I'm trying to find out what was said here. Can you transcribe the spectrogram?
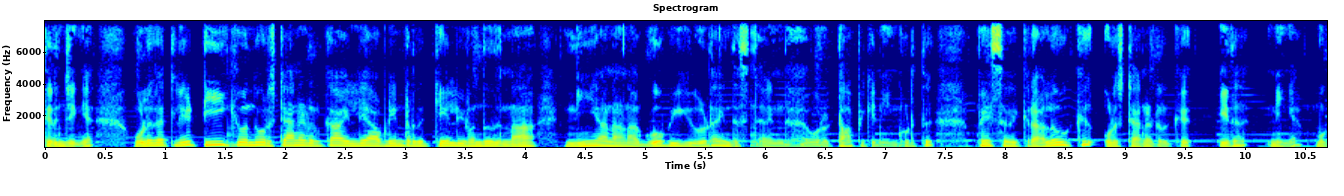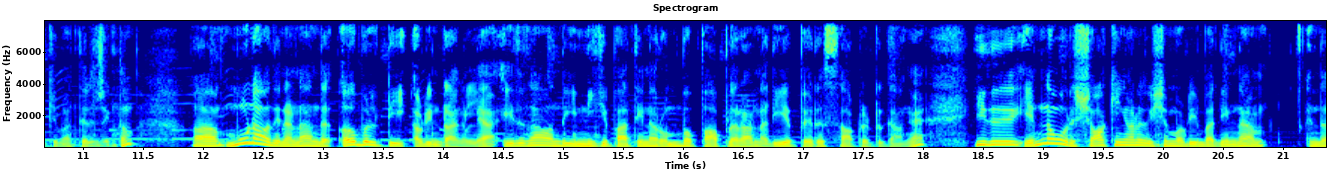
தெரிஞ்சுங்க. உலகத்திலே டீக்கு வந்து ஒரு ஸ்டாண்டர்ட் இருக்கா இல்லையா அப்படின்றது கேள்வி வந்ததுன்னா நீயா நானா கோபிக்கு கூட இந்த இந்த ஒரு டாப்பிக்கை நீங்கள் கொடுத்து பேச வைக்கிற அளவுக்கு ஒரு ஸ்டாண்டர்ட் இருக்குது இதை நீங்கள் முக்கியமாக தெரிஞ்சுக்கணும். மூணாவது என்னென்னா அந்த ஹேர்பல் டீ அப்படின்றாங்க இல்லையா? இதுதான் வந்து இன்றைக்கி பார்த்தீங்கன்னா ரொம்ப பாப்புலராக நிறைய பேர் சாப்பிட்டுட்டு இருக்காங்க. இது என்ன ஒரு ஷாக்கிங்கான விஷயம் அப்படின்னு பார்த்தீங்கன்னா இந்த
